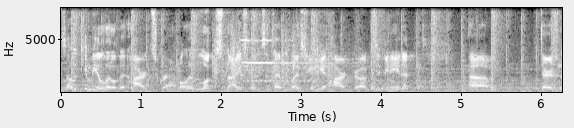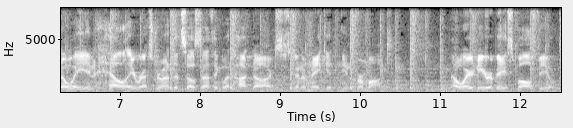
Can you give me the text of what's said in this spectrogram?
So it can be a little bit hard scrabble. It looks nice, but it's the type of place you can get hard drugs if you need it. Um, there's no way in hell a restaurant that sells nothing but hot dogs is going to make it in Vermont. Nowhere near a baseball field.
